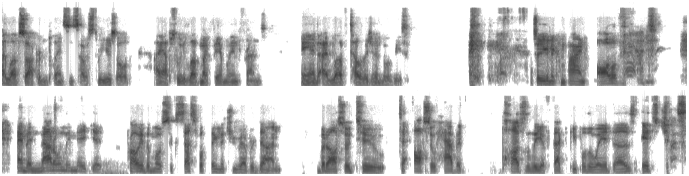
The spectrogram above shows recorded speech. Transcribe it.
I love soccer. and playing since I was three years old. I absolutely love my family and friends and I love television and movies. so you're going to combine all of that and then not only make it probably the most successful thing that you've ever done, but also to to also have it positively affect people the way it does. It's just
